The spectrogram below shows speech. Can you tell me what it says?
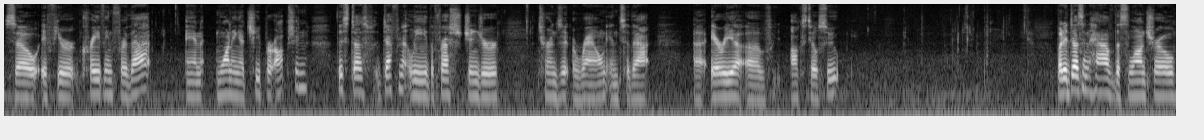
So if you're craving for that, and wanting a cheaper option, this does definitely the fresh ginger turns it around into that uh, area of oxtail soup. But it doesn't have the cilantro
